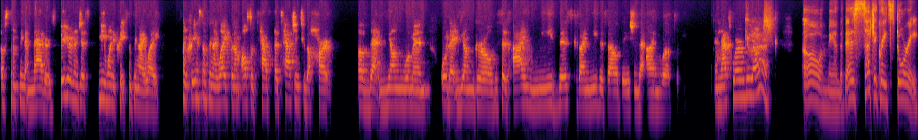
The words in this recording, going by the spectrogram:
of something that matters, bigger than just me wanting to create something I like. I'm creating something I like, but I'm also ta- attaching to the heart of that young woman or that young girl that says, I need this because I need this validation that I'm lovely. And that's where we are. Oh, Amanda, that is such a great story.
